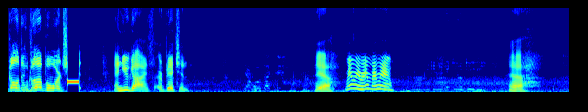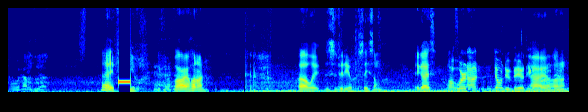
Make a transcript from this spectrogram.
Golden Globe Award shit. And you guys are bitching. Yeah. Meow, meow, meow, meow, meow. Yeah. Well, we haven't yet. Hey, f- you. Alright, hold on. Oh, wait, this is video. Say something. Hey, guys. Oh, we're not. Don't do video. Take a Alright, photo. hold dude.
